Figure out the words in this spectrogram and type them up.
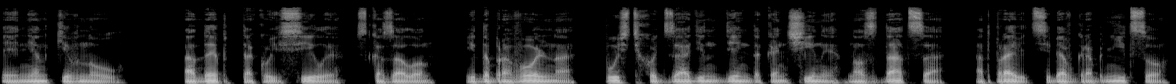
Энен кивнул. «Адепт такой силы», — сказал он, — «и добровольно, пусть хоть за один день до кончины, но сдаться, отправить себя в гробницу».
